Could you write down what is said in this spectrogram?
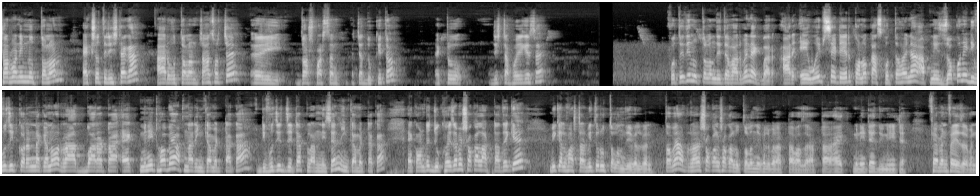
সর্বনিম্ন উত্তোলন একশো তিরিশ টাকা, আর উত্তোলন চার্জ হচ্ছে এই দশ পার্সেন্ট আচ্ছা দুঃখিত। একটু ডিস্টার্ব হয়ে গেছে। প্রতিদিন উত্তোলন দিতে পারবেন একবার। আর এই ওয়েবসাইটের কোনো কাজ করতে হয় না। আপনি যখনই ডিপোজিট করেন না কেন, রাত বারোটা এক মিনিট হবে আপনার ইনকামের টাকা। ডিপোজিট যেটা প্ল্যান নিছেন ইনকামের টাকা অ্যাকাউন্টে যোগ হয়ে যাবে সকাল আটটা থেকে বিকাল পাঁচটার ভিতর উত্তোলন দিয়ে ফেলবেন। তবে আপনারা সকাল সকাল উত্তোলন দিয়ে ফেলবেন, আটটা বাজে, আটটা এক মিনিটে, দুই মিনিটে। পেমেন্ট পেয়ে যাবেন।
